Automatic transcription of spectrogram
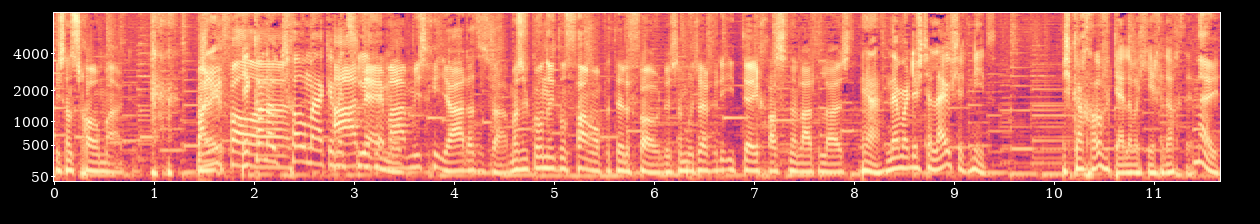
is ze aan het schoonmaken. Maar in ieder geval... je kan ook eh, schoonmaken met ah, CFM nee, maar misschien... Ja, dat is waar. Maar ze kon niet ontvangen op de telefoon. Dus dan moeten we even de IT-gasten naar laten luisteren. Ja, nee, maar dus ze luistert niet. Dus je kan gewoon vertellen wat je in gedachten hebt. Nee.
